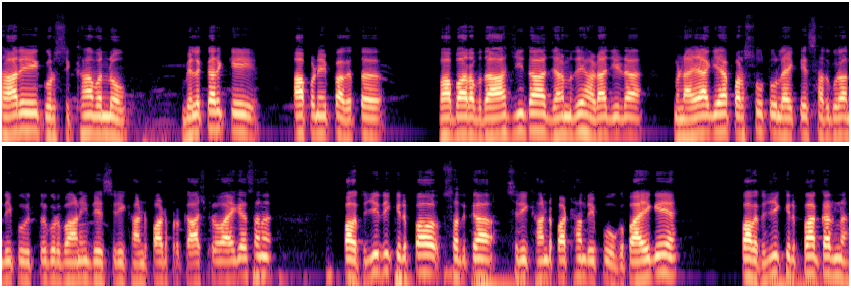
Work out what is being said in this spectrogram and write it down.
ਸਾਰੇ ਗੁਰਸਿੱਖਾਂ ਵੱਲੋਂ ਮਿਲ ਕਰਕੇ ਆਪਣੇ ਭਗਤ ਬਾਬਾ ਰਵਿਦਾਸ ਜੀ ਦਾ ਜਨਮ ਦਿਹਾੜਾ ਜਿਹੜਾ ਮਨਾਇਆ ਗਿਆ, ਪਰਸੋਂ ਤੋਂ ਲੈ ਕੇ ਸਤਿਗੁਰਾਂ ਦੀ ਪਵਿੱਤਰ ਗੁਰਬਾਣੀ ਦੇ ਸ੍ਰੀ ਖੰਡ ਪਾਠ ਪ੍ਰਕਾਸ਼ ਕਰਵਾਏ ਗਏ ਸਨ। ਭਗਤ ਜੀ ਦੀ ਕਿਰਪਾ, ਸਦਕਾ ਸ੍ਰੀ ਖੰਡ ਪਾਠਾਂ ਦੇ ਭੋਗ ਪਾਏ ਗਏ ਹੈ। ਭਗਤ ਜੀ ਕਿਰਪਾ ਕਰਨ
